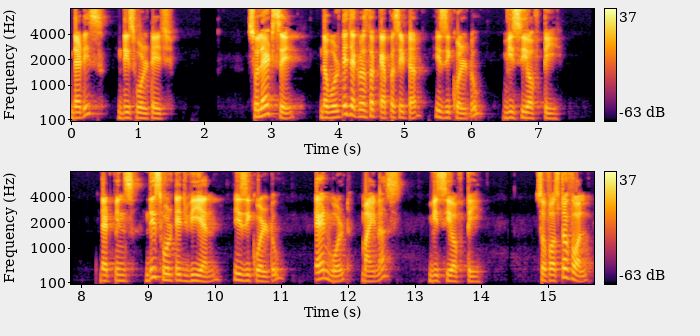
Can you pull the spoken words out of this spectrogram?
that is this voltage. So let's say the voltage across the capacitor is equal to Vc of t. That means this voltage Vn is equal to 10 volt minus Vc of t. So first of all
